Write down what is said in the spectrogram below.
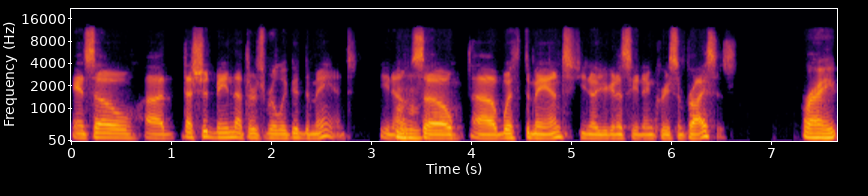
and so uh, that should mean that there's really good demand you know mm-hmm. so uh, with demand you know you're going to see an increase in prices right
